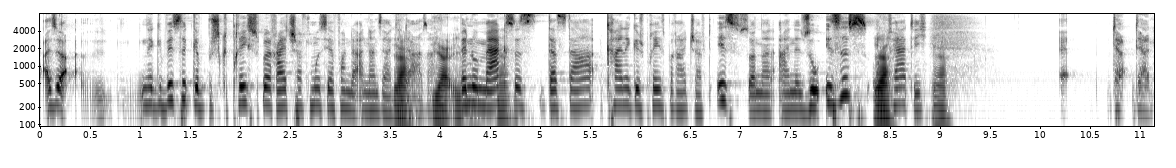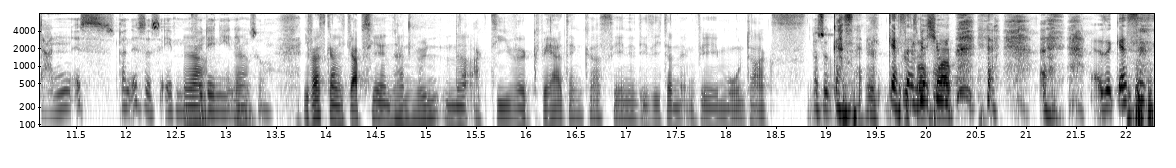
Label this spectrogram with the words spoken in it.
also eine gewisse Gesprächsbereitschaft muss ja von der anderen Seite ja, da sein. Ja, Wenn du merkst, ja. dass, dass da keine Gesprächsbereitschaft ist, sondern eine so ist es und fertig, da, da, dann, ist, dann ist es eben ja, für denjenigen ja. so. Ich weiß gar nicht, gab es hier in Herrn Münden eine aktive Querdenker-Szene, die sich dann irgendwie montags. Also gestern, gestern bin ich um, also gestern,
